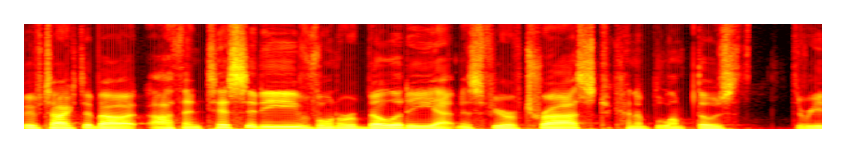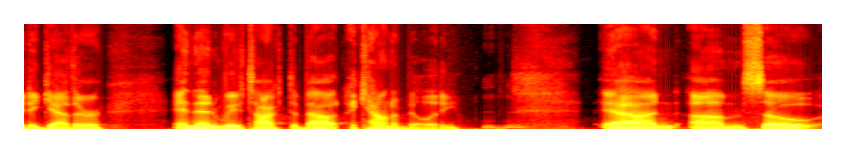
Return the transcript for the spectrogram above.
We've talked about authenticity, vulnerability, atmosphere of trust, kind of lump those three together. And then we've talked about accountability. Mm-hmm. And um, so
